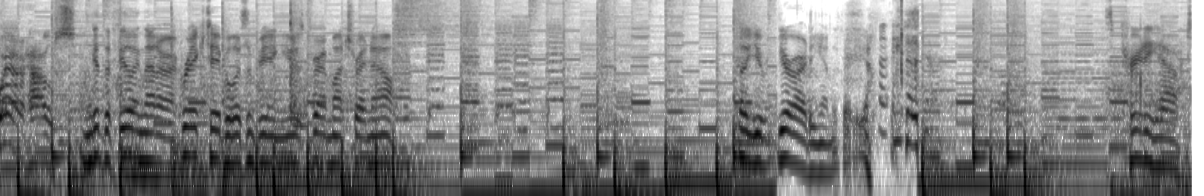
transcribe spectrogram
warehouse. I get the feeling that our break table isn't being used very much right now. Oh, you, you're already in the video. it's pretty out.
